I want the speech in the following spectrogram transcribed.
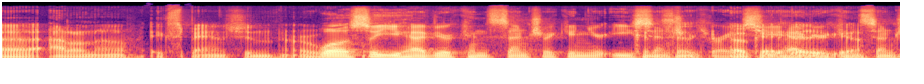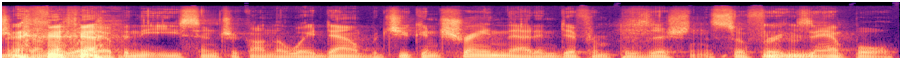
uh, I don't know, expansion or Well, so you have your concentric and your eccentric, Concentric. right? so Okay, you have your you concentric on the way up and the eccentric on the way down, but you can train that in different positions. So, Mm-hmm. for example,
